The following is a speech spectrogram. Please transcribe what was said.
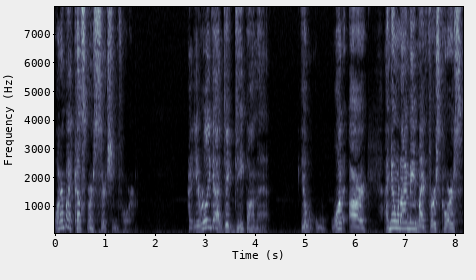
what are my customers searching for? You really got to dig deep on that. You know, what are, I know when I made my first course,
